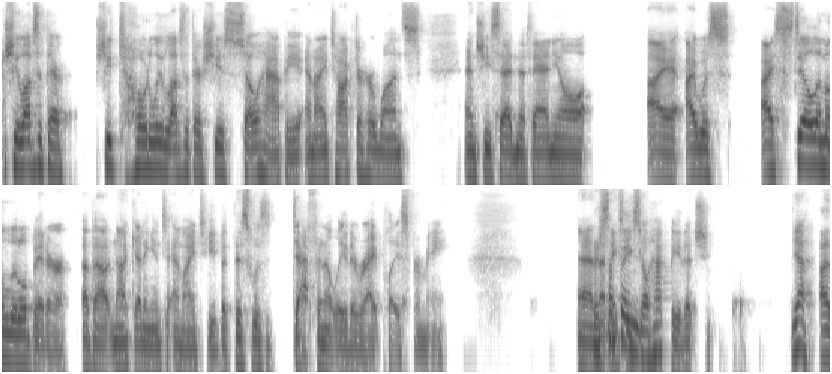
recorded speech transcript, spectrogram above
she loves it there. She totally loves it there. She is so happy. And I talked to her once and she said, Nathaniel, I, I was I still am a little bitter about not getting into MIT, but this was definitely the right place for me. And There's that makes me so happy that she, yeah. Uh,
